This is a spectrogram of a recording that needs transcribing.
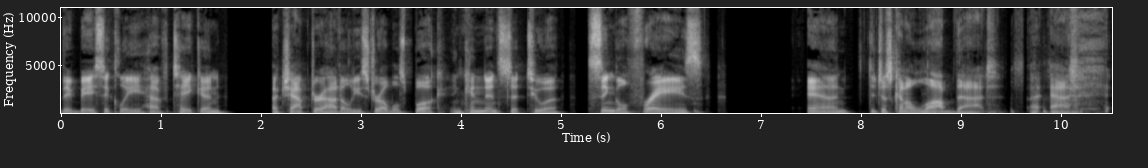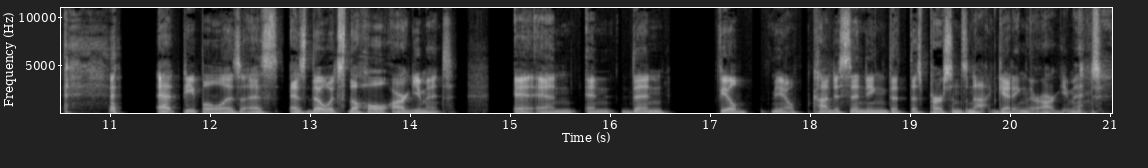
they basically have taken a chapter out of Lee Strobel's book and condensed it to a single phrase, and to just kind of lob that at at people as as as though it's the whole argument, and and then feel you know condescending that this person's not getting their argument.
